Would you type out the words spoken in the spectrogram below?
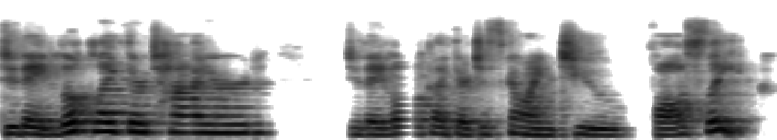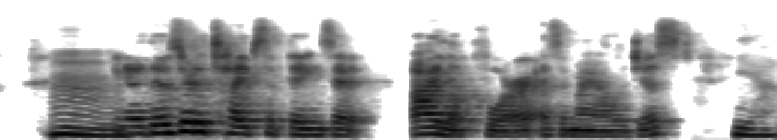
do they look like they're tired? Do they look like they're just going to fall asleep? Mm. you know those are the types of things that i look for as a myologist. Yeah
